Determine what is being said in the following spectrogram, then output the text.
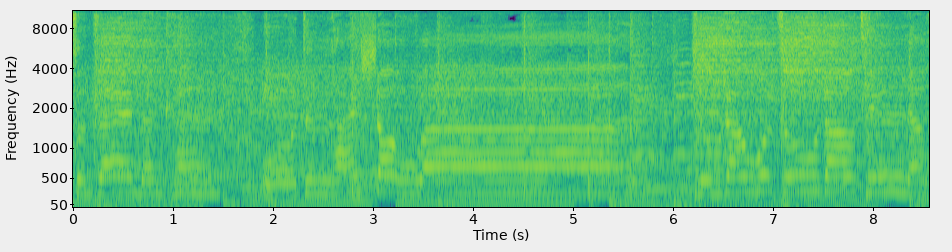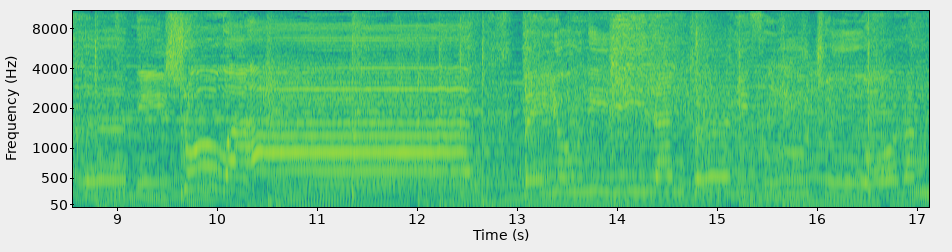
算再难看，我等爱烧完，就让我走到天亮和你说晚安。没有你，依然可以付出我浪漫，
